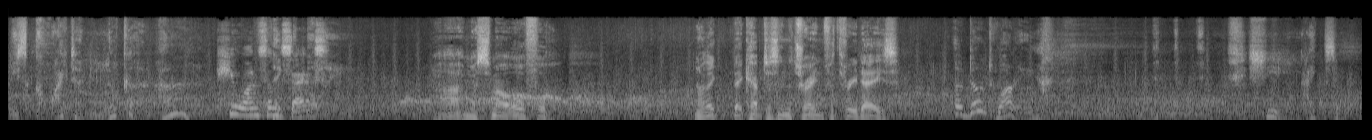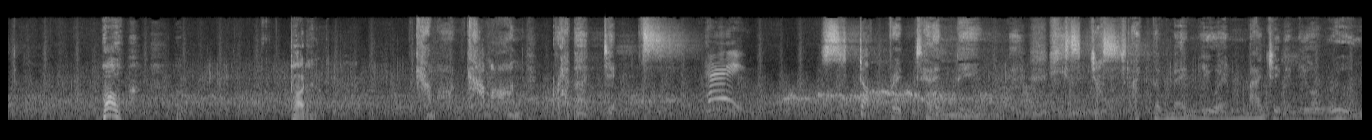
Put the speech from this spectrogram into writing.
He's quite a looker, huh? She wants some Big sex. boy. Ah, I must smell awful. No, they, they kept us in the train for three days. Oh, don't worry. she likes it. Oh! Pardon. Come on, come on. Grab her tits. Hey! Stop pretending. He's just like the men you imagine in your room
